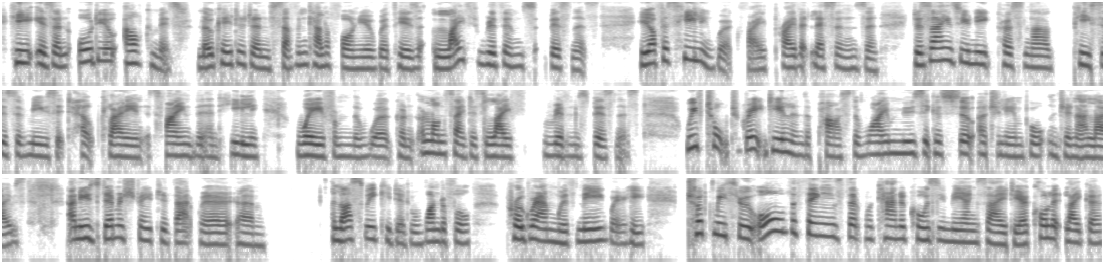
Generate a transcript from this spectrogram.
He is an audio alchemist located in Southern California with his Life Rhythms business. He offers healing work via private lessons and designs unique personal pieces of music to help clients find the healing way from the work and alongside his Life Rhythms business. We've talked a great deal in the past of why music is so utterly important in our lives, and he's demonstrated that where um, Last week, he did a wonderful program with me where he took me through all the things that were kind of causing me anxiety. I call it like a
